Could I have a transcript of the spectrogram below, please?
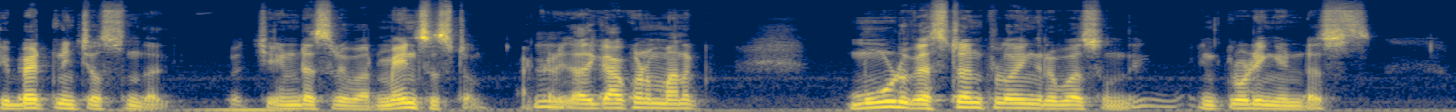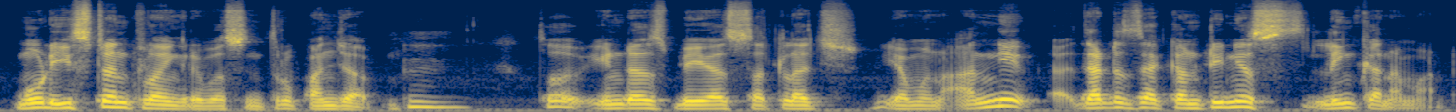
టిబెట్ నుంచి వస్తుంది అది. వచ్చి ఇండస్ రివర్ మెయిన్ సిస్టమ్ అక్కడ అది కాకుండా మనకు మూడు వెస్టర్న్ ఫ్లోయింగ్ రివర్స్ ఉంది ఇంక్లూడింగ్ ఇండస్ మూడు ఈస్టర్న్ ఫ్లోయింగ్ రివర్స్ ఉంది త్రూ పంజాబ్. సో ఇండస్ బియస్ సట్లజ్ యమున్ అన్ని that is the continuous link అన్నమాట.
